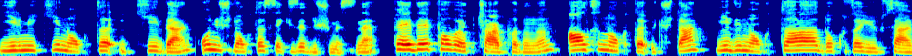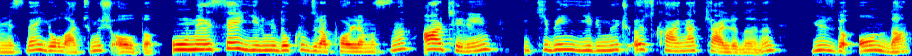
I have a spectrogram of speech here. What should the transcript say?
22.2'den 13.8'e düşmesine, FD FAVÖK çarpanının 6.3'ten 7.9'a yükselmesine yol açmış oldu. UMS 29 raporlamasının Arçelik'in 2023 öz kaynak karlılığının %10'dan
